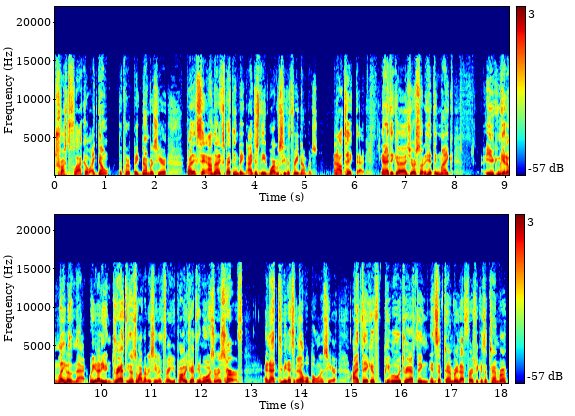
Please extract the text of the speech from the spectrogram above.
trust Flacco. I don't. They put up big numbers here, but I think San- I'm not expecting big. I just need wide receiver three numbers, and I'll take that. And I think uh, as you're sort of hinting, Mike, you can get him later than that. Well, you're not even drafting as a wide receiver three. You're probably drafting him more as a reserve. And that to me, that's a Yeah. double bonus here. I think if people who are drafting in September, that first week of September,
